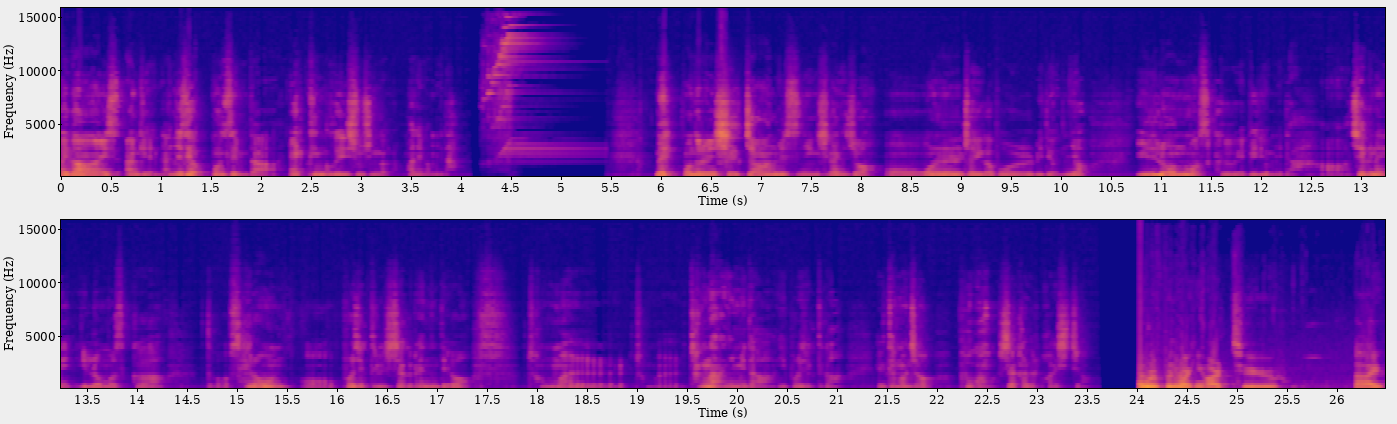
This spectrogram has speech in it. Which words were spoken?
Hi guys, 안겐 안녕하세요 본쌤입니다. Actinglish 오신 걸 환영합니다. 네, 오늘은 실전 listening 시간이죠. 어, 오늘 저희가 볼 비디오는요. 일론 머스크의 비디오입니다. 아, 최근에 일론 머스크가 또 새로운 어, 프로젝트를 시작을 했는데요. 정말 정말 장난 아닙니다. 이 프로젝트가 일단 먼저 보고 시작하도록 하시죠. We've been working hard to uh,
